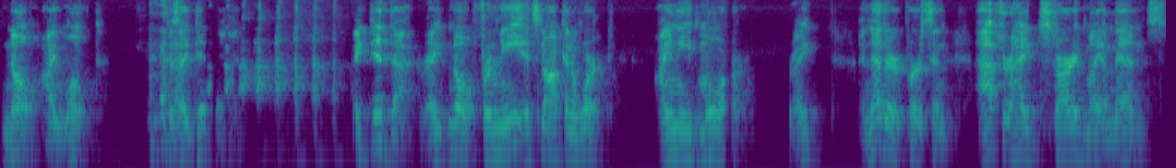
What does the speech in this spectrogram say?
No, I won't, because I did that. I did that, right? No, for me, it's not going to work. I need more, right? Another person, after I started my amends,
